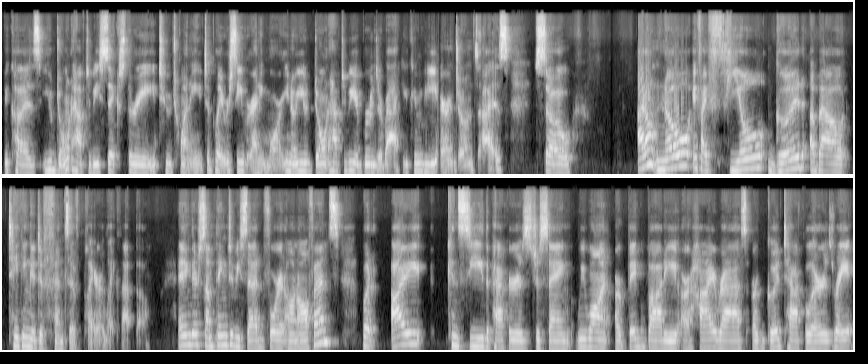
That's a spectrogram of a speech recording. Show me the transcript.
because you don't have to be 6'3, 220 to play receiver anymore. You know, you don't have to be a bruiser back. You can be Aaron Jones size. So I don't know if I feel good about taking a defensive player like that, though. I think there's something to be said for it on offense, but I can see the Packers just saying, we want our big body, our high RAS, our good tacklers, right?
